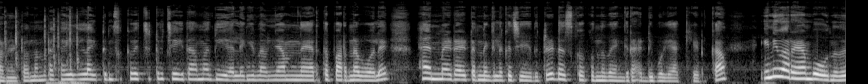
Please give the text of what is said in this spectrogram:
ആണ് കേട്ടോ. നമ്മുടെ കയ്യിലുള്ള ഐറ്റംസ് ഒക്കെ വെച്ചിട്ട് ചെയ്താൽ മതി. അല്ലെങ്കിൽ ഞാൻ നേരത്തെ പറഞ്ഞ പോലെ ഹാൻഡ് മെയ്ഡ് ആയിട്ട് എന്തെങ്കിലുമൊക്കെ ചെയ്തിട്ട് ഡെസ്ക് ഒക്കെ ഒന്ന് ഭയങ്കര അടിപൊളിയാക്കി എടുക്കാം. ഇനി പറയാൻ പോകുന്നത്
